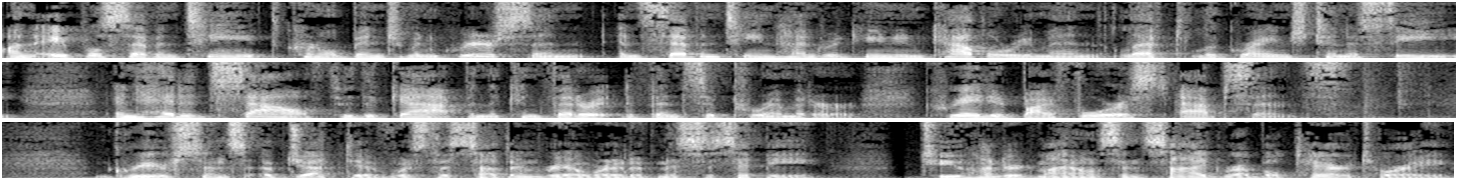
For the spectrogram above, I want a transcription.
On April 17th, Colonel Benjamin Grierson and 1,700 Union cavalrymen left LaGrange, Tennessee, and headed south through the gap in the Confederate defensive perimeter created by Forrest's absence. Grierson's objective was the Southern Railroad of Mississippi, 200 miles inside rebel territory.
